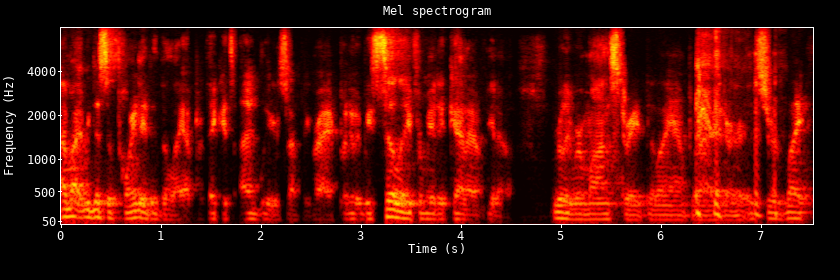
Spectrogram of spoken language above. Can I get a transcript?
I might be disappointed in the lamp or think it's ugly or something, right? But it would be silly for me to kind of, you know, really remonstrate the lamp, right? or it's sort of like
